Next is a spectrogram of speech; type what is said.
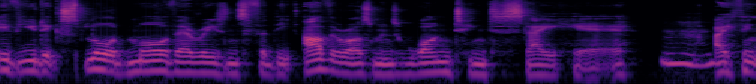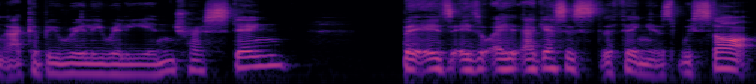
if you'd explored more their reasons for the other Osmonds wanting to stay here Mm-hmm. I think that could be really, really interesting. But it's, it's I guess it's the thing is we start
